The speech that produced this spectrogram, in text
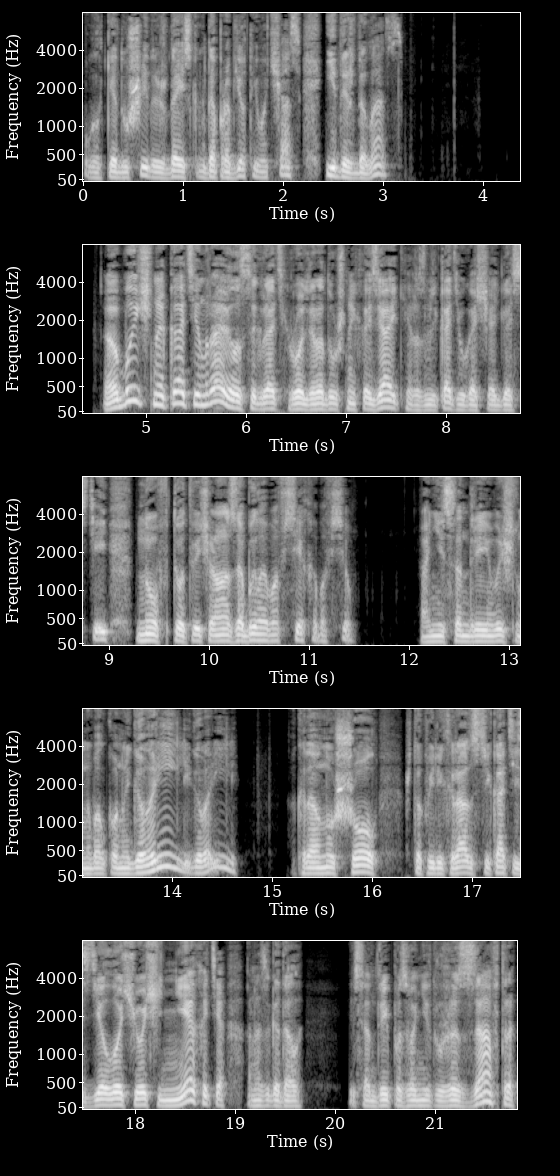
в уголке души, дожидаясь, когда пробьет его час, и дождалась. Обычно Кате нравилось играть роль радушной хозяйки, развлекать и угощать гостей, но в тот вечер она забыла обо всех, обо всем. Они с Андреем вышли на балкон и говорили, говорили. А когда он ушел, что к великой радости Кате сделал очень-очень нехотя, она загадала, если Андрей позвонит уже завтра,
